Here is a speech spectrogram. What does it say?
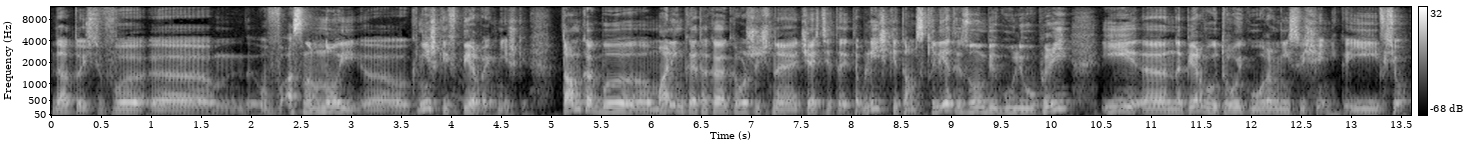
да, то есть в, в основной книжке, в первой книжке, там как бы маленькая такая крошечная часть этой таблички, там скелеты, зомби, гули, упри и на первую тройку уровней священника, и все.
